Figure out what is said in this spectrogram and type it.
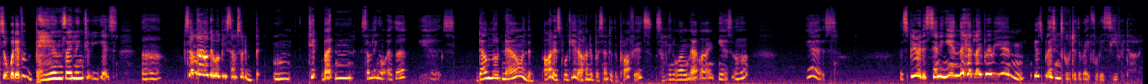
So whatever bands I link to, yes, uh, somehow there will be some sort of mm, tip button, something or other. Yes. Download now and the artist will get 100% of the profits. Something along that line. Yes. Uh-huh. Yes. The spirit is sending in the head librarian. Yes, blessings go to the rightful receiver, darling.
